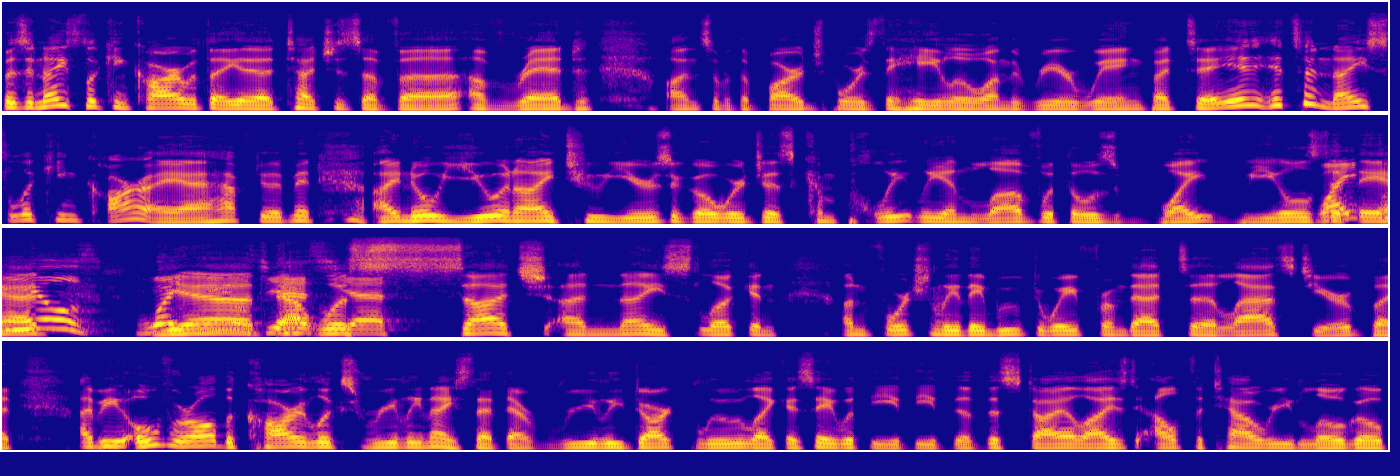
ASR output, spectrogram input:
But it's a nice looking car with uh, touches of uh, of red on some of the barge boards, the halo on the rear wing. But uh, it, it's a nice looking car. I, I, have to admit. I know you and I two years ago were just completely in love with those white wheels white that they wheels. had. White yeah, wheels. that was yes. such a nice look. And unfortunately, they moved away from that uh, last year. But I mean, overall, the car looks really nice. That that really dark blue, like I say, with the the the, the stylized Alpha Tauri logo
